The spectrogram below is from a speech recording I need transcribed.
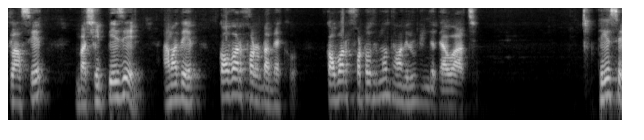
ক্লাসের বা সেই পেজে আমাদের কভার ফটোটা দেখো। কভার ফটোর মধ্যে আমাদের রুটিনটা দেওয়া আছে। ঠিক আছে?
